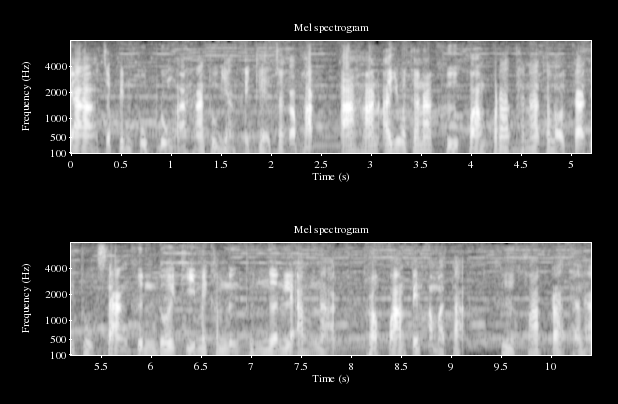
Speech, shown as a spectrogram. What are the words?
ยาจะเป็นผู้ปรุงอาหารทุกอย่างให้แก่จักรพรรดิ อาหารอายุวัฒนะคือความปรารถนาตลอดการที่ถูกสร้างขึ้น โดยที่ไม่คำนึงถึงเงินและอำนาจ เพราะความเป็นอมตะ คือความปรารถนา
